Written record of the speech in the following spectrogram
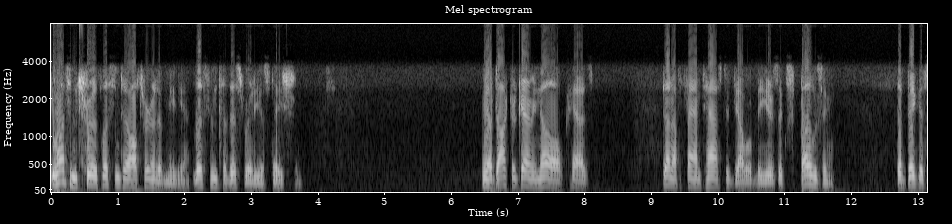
You want some truth? Listen to alternative media. Listen to this radio station. You know, Dr. Gary Null has done a fantastic job over the years exposing the biggest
